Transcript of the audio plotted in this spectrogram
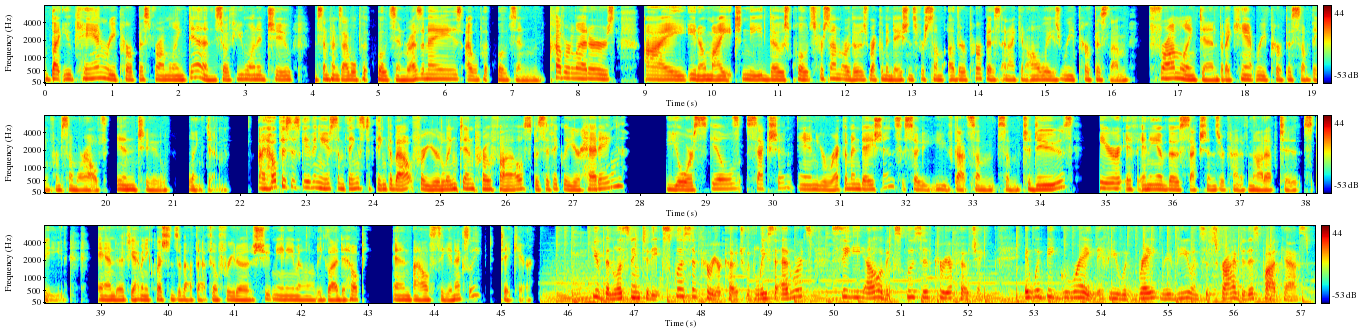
but you can repurpose from LinkedIn. So if you wanted to, sometimes I will put quotes in resumes, I will put quotes in cover letters. I, you know, might need those quotes for some or those recommendations for some other purpose, and I can always repurpose them from LinkedIn, but I can't repurpose something from somewhere else into LinkedIn. I hope this has given you some things to think about for your LinkedIn profile, specifically your heading, your skills section and your recommendations. So you've got some some to-dos here if any of those sections are kind of not up to speed. And if you have any questions about that, feel free to shoot me an email and I'll be glad to help you. And I'll see you next week. Take care. You've been listening to the Exclusive Career Coach with Lisa Edwards, CEO of Exclusive Career Coaching. It would be great if you would rate, review, and subscribe to this podcast.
